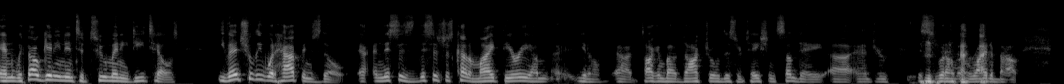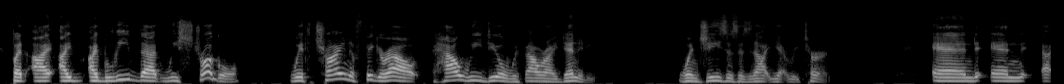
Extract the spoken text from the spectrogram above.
and without getting into too many details, eventually what happens though and this is this is just kind of my theory i'm uh, you know uh, talking about doctoral dissertation someday uh, andrew this is what i'm going to write about. But I, I i believe that we struggle with trying to figure out how we deal with our identity when jesus has not yet returned. And and uh,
